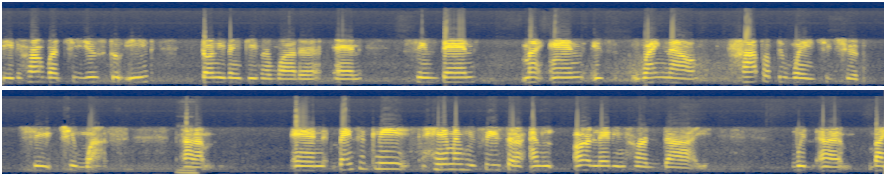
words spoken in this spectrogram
feed her what she used to eat. Don't even give her water. And since then, my aunt is right now half of the way she should she she was. Um, and basically, him and his sister and are letting her die with um, by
